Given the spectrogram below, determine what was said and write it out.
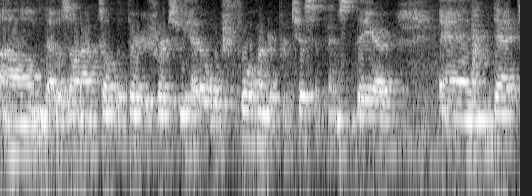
Um, That was on October 31st. We had over 400 participants there, and that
